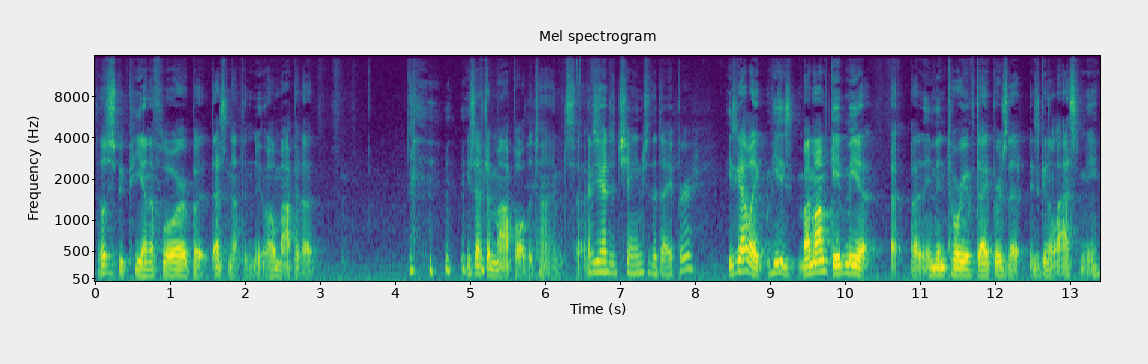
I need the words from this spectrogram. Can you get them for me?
there'll just be pee on the floor. But that's nothing new. I'll mop it up. You just have to mop all the time. It sucks. Have you had to change the diaper? He's got like he's. My mom gave me a, a an inventory of diapers that is gonna last me.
